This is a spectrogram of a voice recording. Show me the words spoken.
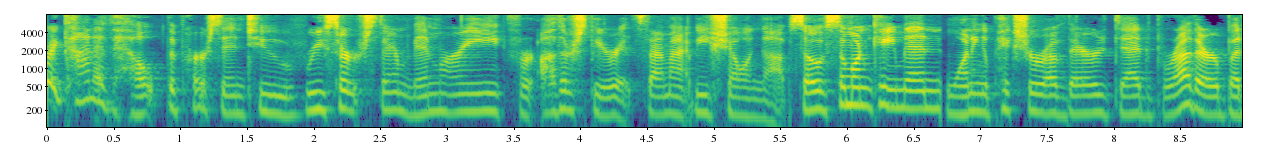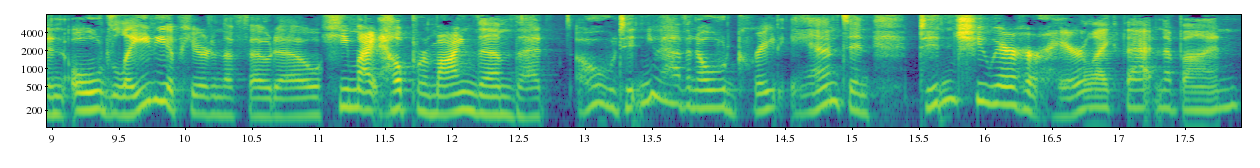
would kind of help the person to research their memory for other spirits that might be showing up. So if someone came in wanting a picture of their dead brother, but an old lady appeared in the photo, photo, he might help remind them that, oh, didn't you have an old great aunt? And didn't she wear her hair like that in a bun?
